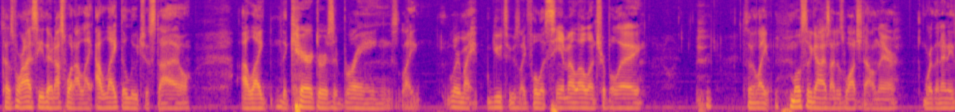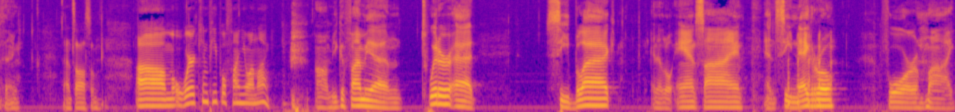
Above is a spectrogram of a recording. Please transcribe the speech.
Because when I see there, that's what I like. I like the lucha style. I like the characters it brings. Like, literally, my YouTube is like full of CMLL and AAA. so like most of the guys I just watch down there more than anything. That's awesome. Um, where can people find you online? Um, you can find me on Twitter at C Black and a little and sign and C Negro for my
